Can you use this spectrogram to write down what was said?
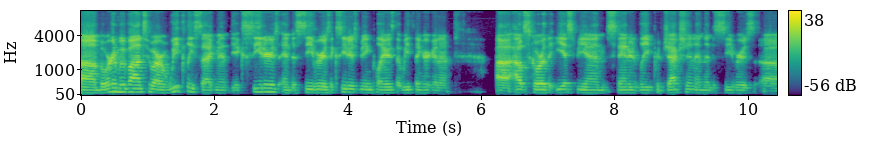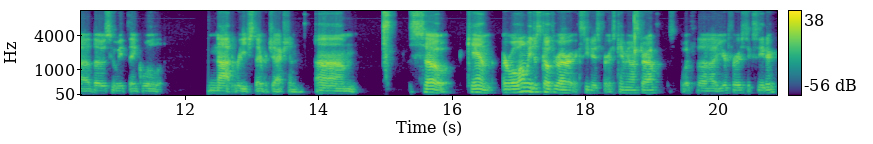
Um, but we're going to move on to our weekly segment the Exceeders and Deceivers. Exceeders being players that we think are going to uh, outscore the ESPN Standard League projection, and then Deceivers, uh, those who we think will not reach their projection. Um, so, Cam, or well, why don't we just go through our Exceeders first? Cam, you want to start off with uh, your first Exceeder?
